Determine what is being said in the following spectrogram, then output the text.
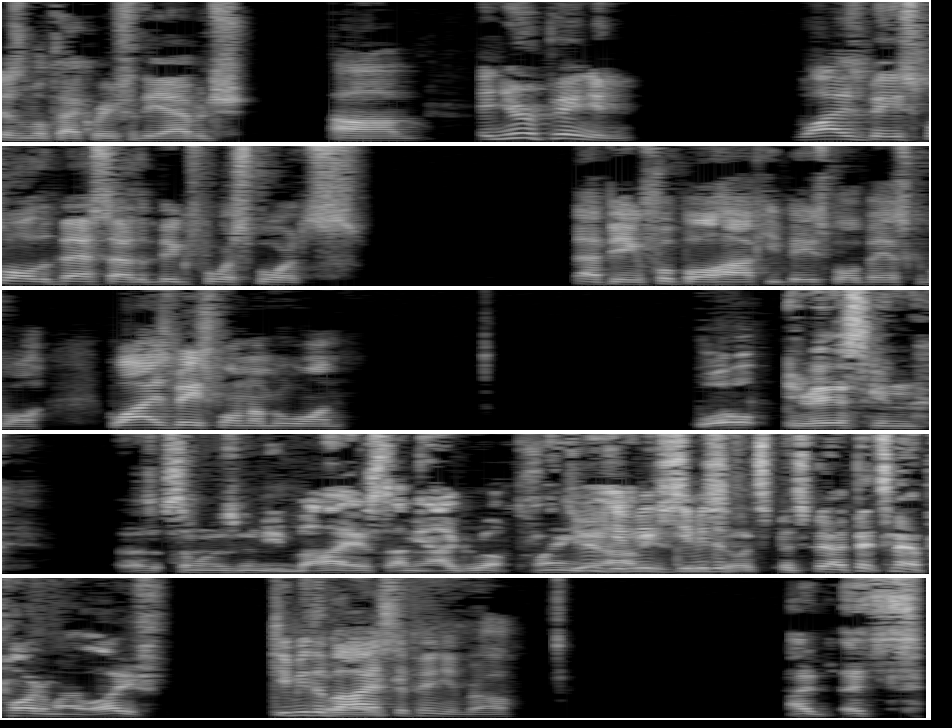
doesn't look that great for the average. Um, in your opinion, why is baseball the best out of the big four sports? That being football, hockey, baseball, basketball. Why is baseball number one? Well, you're asking uh, someone who's going to be biased. I mean, I grew up playing Dude, it, give me- give me the- so it's, it's been it's been a part of my life. Give me the Well, biased opinion, bro. I, it's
